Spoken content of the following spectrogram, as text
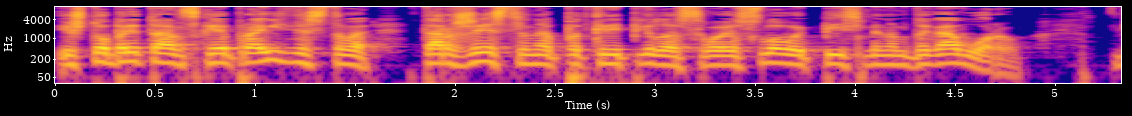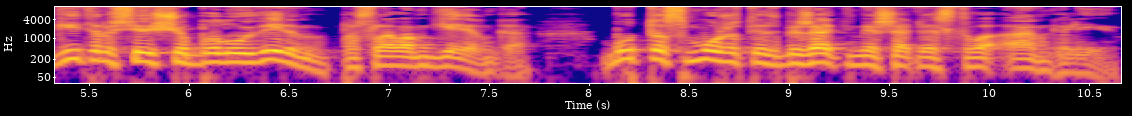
и что британское правительство торжественно подкрепило свое слово письменным договором, Гитлер все еще был уверен, по словам Геринга, будто сможет избежать вмешательства Англии.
